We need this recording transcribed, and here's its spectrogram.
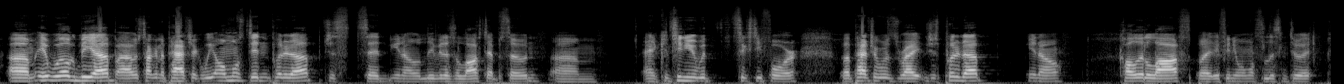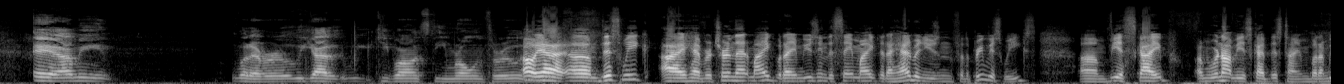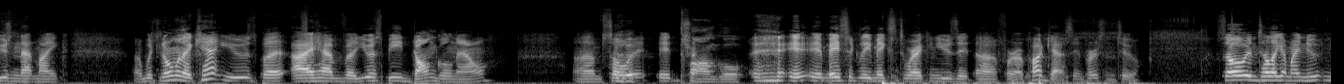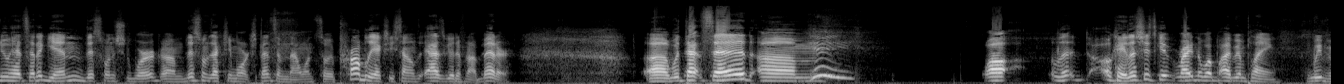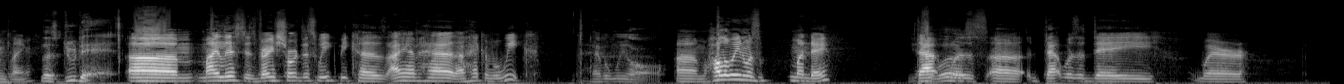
Um, it will be up. I was talking to Patrick. We almost didn't put it up. Just said, you know, leave it as a lost episode um, and continue with 64. But Patrick was right. Just put it up. You know, call it a loss. But if anyone wants to listen to it, hey, I mean, whatever. We got we keep on steamrolling through. Oh yeah, um, this week I have returned that mic, but I am using the same mic that I had been using for the previous weeks um, via Skype. Um, we're not via Skype this time, but I'm using that mic, uh, which normally I can't use, but I have a USB dongle now. Um, so it it, it it basically makes it to where I can use it uh, for our podcast in person too. So until I get my new new headset again, this one should work. Um, this one's actually more expensive than that one, so it probably actually sounds as good, if not better. Uh, with that said, um, Yay! well, let, okay, let's just get right into what I've been playing. We've been playing. Let's do that. Um, my list is very short this week because I have had a heck of a week. Haven't we all? Um, Halloween was Monday. That it was, uh, that was a day where,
